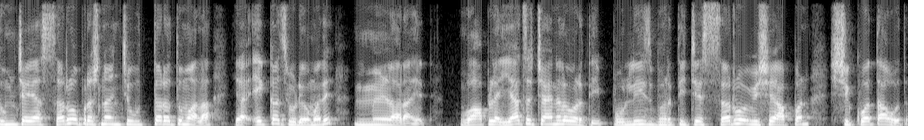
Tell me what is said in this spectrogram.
तुमच्या या सर्व प्रश्नांची उत्तरं तुम्हाला या एकाच व्हिडिओमध्ये मिळणार आहेत. व आपल्या याच चॅनलवरती पोलीस भरतीचे सर्व विषय आपण शिकवत आहोत.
